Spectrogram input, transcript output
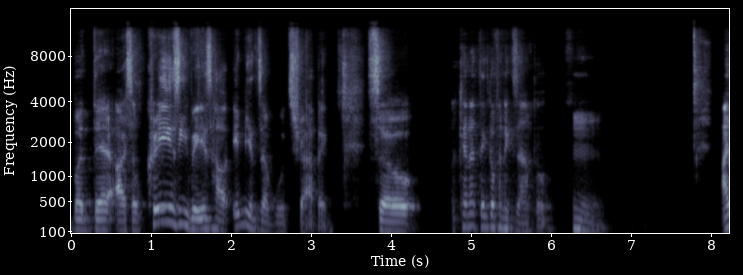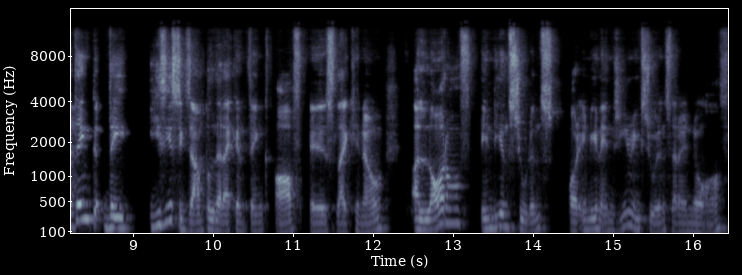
but there are some crazy ways how Indians are bootstrapping. So can I think of an example? Hmm. I think the easiest example that I can think of is like, you know, a lot of Indian students or Indian engineering students that I know of,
